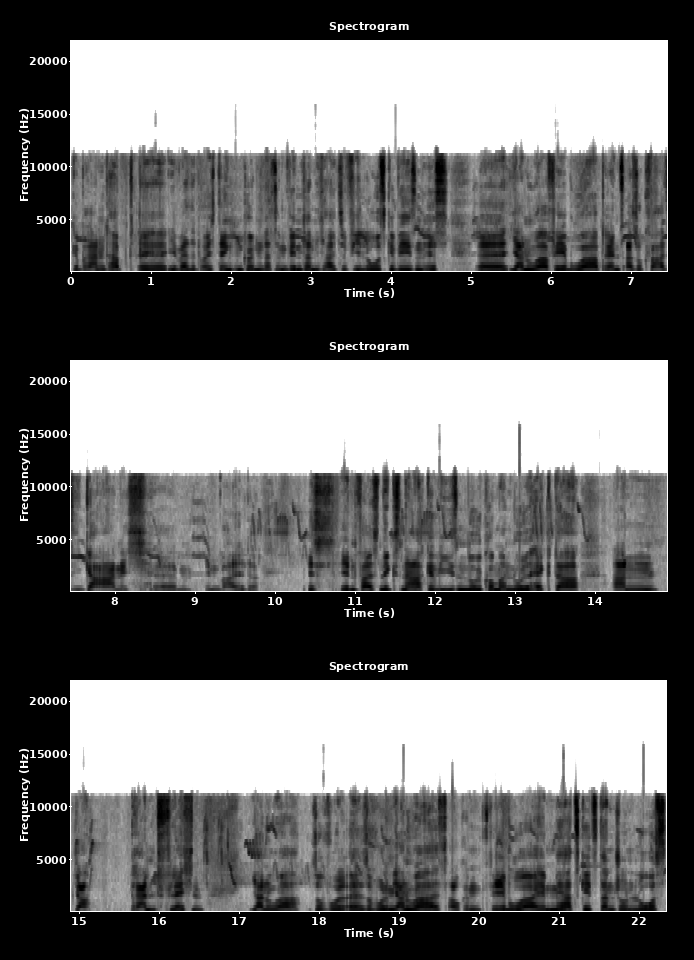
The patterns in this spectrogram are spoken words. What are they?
gebrannt habt. Äh, ihr werdet euch denken können, dass im Winter nicht allzu viel los gewesen ist. Äh, Januar, Februar brennt es also quasi gar nicht ähm, im Walde. Ist jedenfalls nichts nachgewiesen, 0,0 Hektar an ja, Brandflächen. Januar, sowohl, äh, sowohl im Januar als auch im Februar. Im März geht es dann schon los.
